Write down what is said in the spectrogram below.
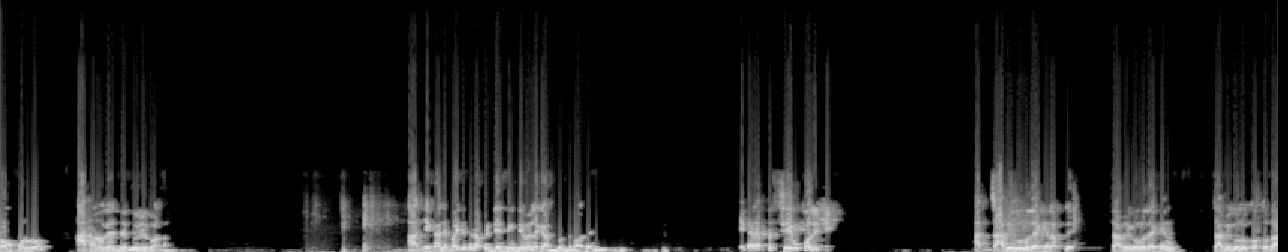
সম্পূর্ণ আঠারো গ্যাস দিয়ে তৈরি করা। আর এখানে পাইতেছেন আপনি ড্রেসিং টেবিলে কাজ করতে পারবেন। এখানে আপনার সেম কোয়ালিটি আর চাবিগুলো দেখেন আপনি। চাবিগুলো দেখেন। চাবিগুলো কতটা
